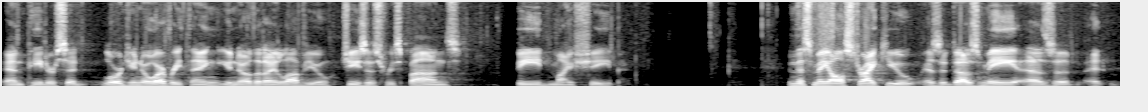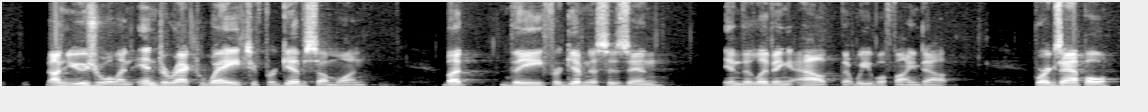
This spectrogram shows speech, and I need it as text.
And Peter said, Lord, you know everything. You know that I love you. Jesus responds, Feed my sheep. And this may all strike you, as it does me, as an unusual and indirect way to forgive someone, but the forgiveness is in, in the living out that we will find out. For example,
